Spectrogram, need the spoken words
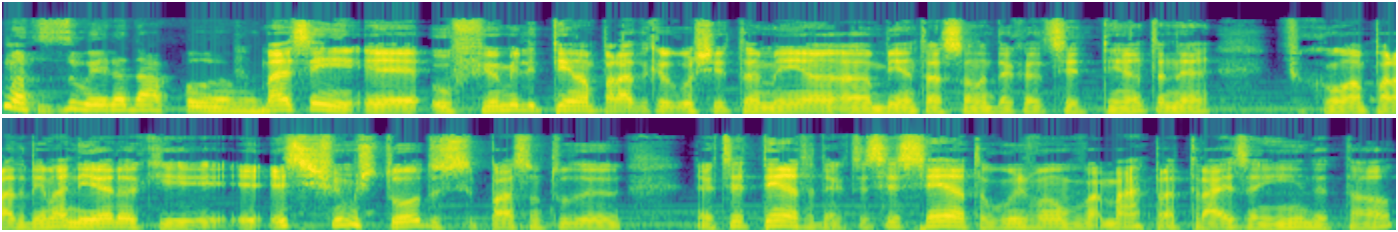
uma zoeira da porra, mano. Mas assim, é, o filme ele tem uma parada que eu gostei também, a, ambientação na década de 70, né? Ficou uma parada bem maneira, que esses filmes todos se passam tudo década de 70, década de 60, alguns vão mais para trás ainda e tal.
